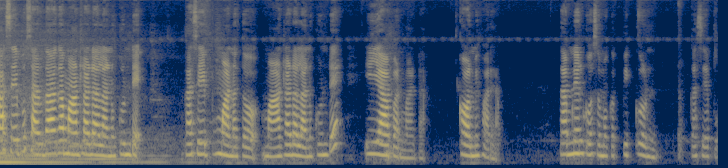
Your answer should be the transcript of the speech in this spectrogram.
కాసేపు సరదాగా మాట్లాడాలనుకుంటే కాసేపు మనతో మాట్లాడాలనుకుంటే ఈ యాప్ అనమాట కాల్మీ ఫర్ యాప్ తమ్నేల్ కోసం ఒక పిక్ ఉంది కాసేపు.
